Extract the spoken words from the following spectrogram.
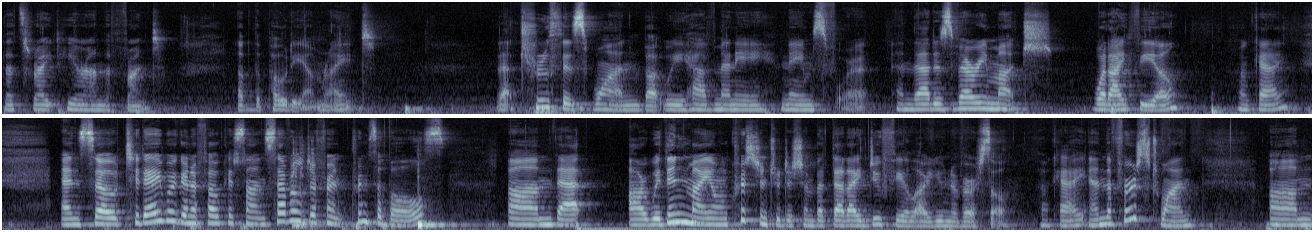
that's right here on the front of the podium, right? That truth is one, but we have many names for it. And that is very much what I feel, okay? And so today we're going to focus on several different principles um, that are within my own Christian tradition, but that I do feel are universal, okay? And the first one um,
